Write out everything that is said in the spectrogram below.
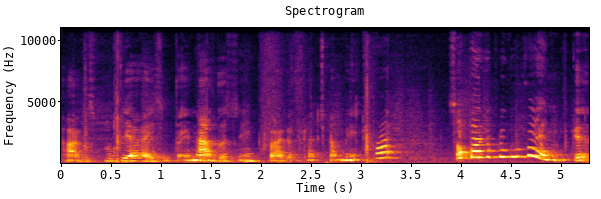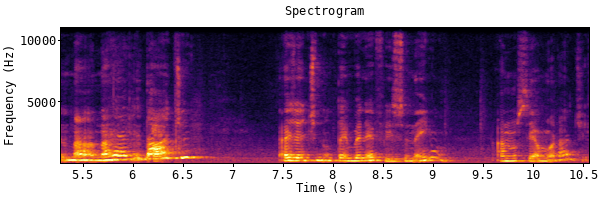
águas pluviais, não tem nada, a gente paga praticamente, só paga para o governo, porque na, na realidade a gente não tem benefício nenhum, a não ser a moradia.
